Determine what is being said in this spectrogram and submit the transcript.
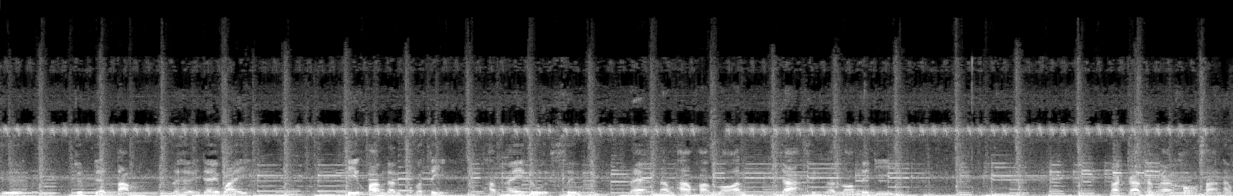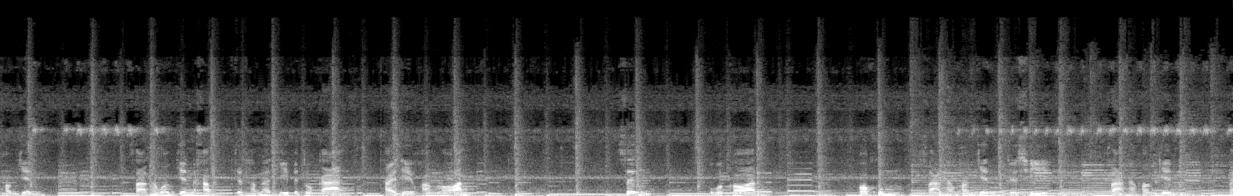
คือจุดเดือดต่ำระเหยได้ไว ที่ความดันปกติทำให้ดูดซึมและนำพาความร้อนจากสิ่งแวดล้อมได้ดี หลักการทำงานของสารทำความเย็น สารทำความเย็นนะครับ จะทำหน้าที่เป็นตัวกลางถ่ายเทความร้อน ซึ่งอุปกรณ์ควบคุมสารทำความเย็นจะฉีดสารทำความเย็นใน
